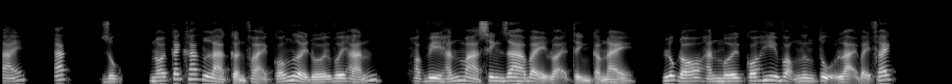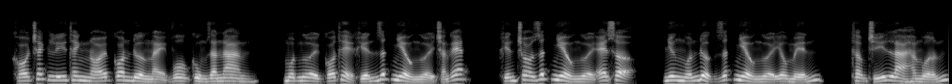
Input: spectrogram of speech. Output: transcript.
ái, ác, dục, nói cách khác là cần phải có người đối với hắn, hoặc vì hắn mà sinh ra bảy loại tình cảm này, lúc đó hắn mới có hy vọng ngưng tụ lại bảy phách. Khó trách Lý Thanh nói con đường này vô cùng gian nan, một người có thể khiến rất nhiều người chán ghét, khiến cho rất nhiều người e sợ, nhưng muốn được rất nhiều người yêu mến, thậm chí là ham muốn,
